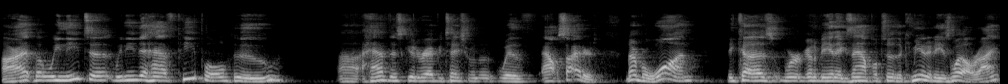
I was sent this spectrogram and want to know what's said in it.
All right, but we need to we need to have people who uh, have this good reputation with, with outsiders. Number one, because we're going to be an example to the community as well, right?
